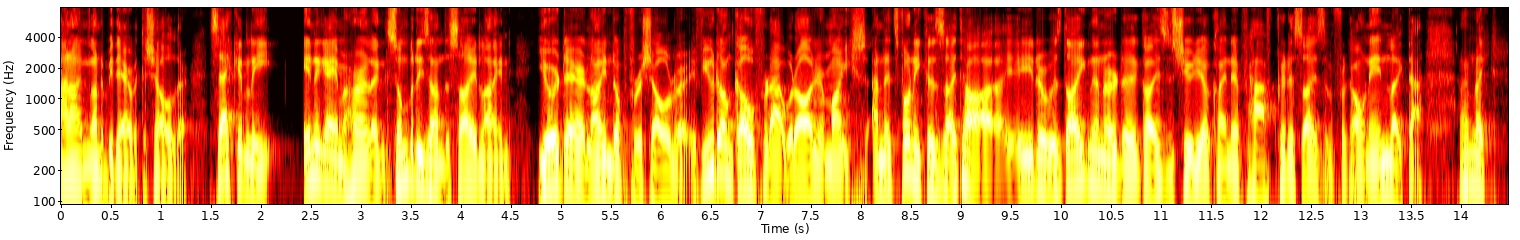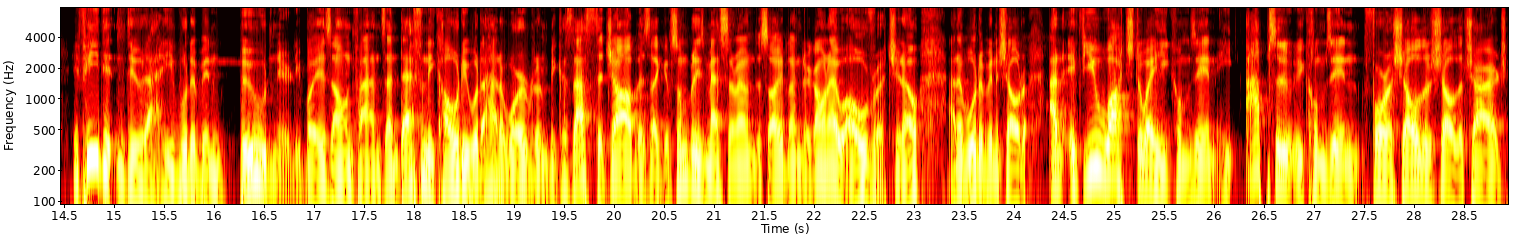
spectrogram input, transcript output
and I'm going to be there with the shoulder. Secondly, in a game of hurling, somebody's on the sideline, you're there lined up for a shoulder. If you don't go for that with all your might, and it's funny because I thought uh, either it was Duignan or the guys in studio kind of half criticised him for going in like that. And I'm like, if he didn't do that, he would have been booed nearly by his own fans, and definitely Cody would have had a word with him because that's the job. Is like if somebody's messing around the sideline, they're going out over it, you know, and it would have been a shoulder. And if you watch the way he comes in, he absolutely comes in for a shoulder to shoulder charge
